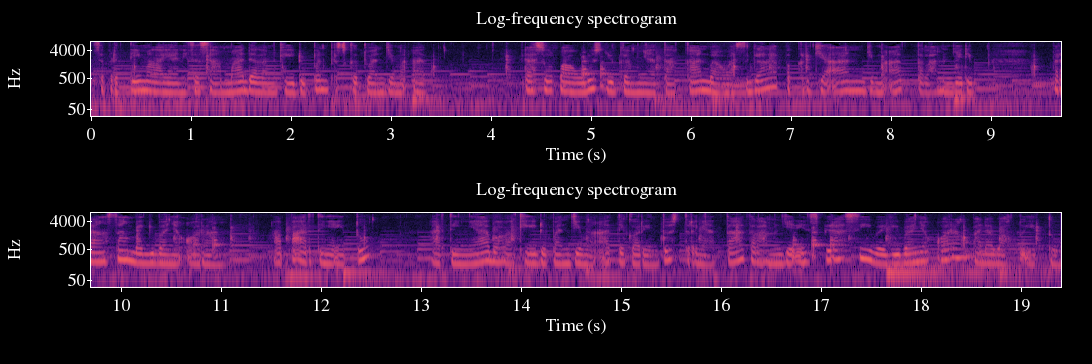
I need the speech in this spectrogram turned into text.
seperti melayani sesama dalam kehidupan persekutuan jemaat Rasul Paulus juga menyatakan bahwa segala pekerjaan jemaat telah menjadi perangsang bagi banyak orang. Apa artinya itu? Artinya bahwa kehidupan jemaat di Korintus ternyata telah menjadi inspirasi bagi banyak orang pada waktu itu.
